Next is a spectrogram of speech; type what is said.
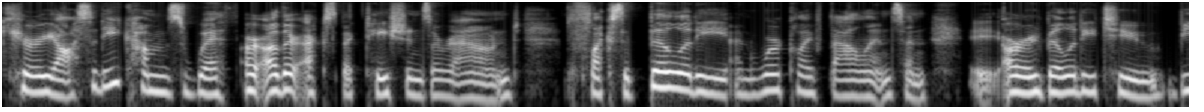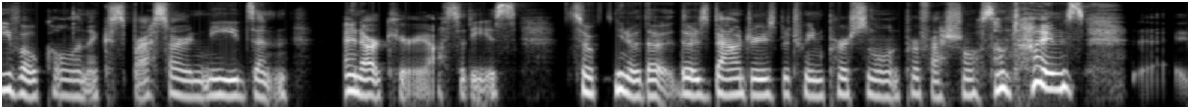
curiosity comes with our other expectations around flexibility and work life balance and eh, our ability to be vocal and express our needs and and our curiosities. So, you know, the, those boundaries between personal and professional sometimes uh,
